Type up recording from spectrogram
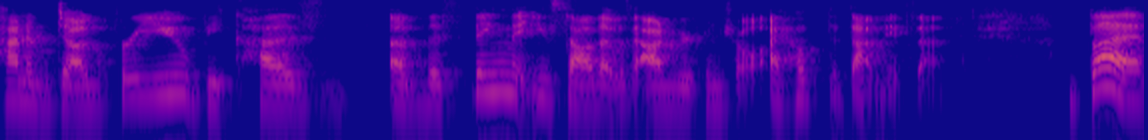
kind of dug for you because of this thing that you saw that was out of your control. I hope that that made sense. But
